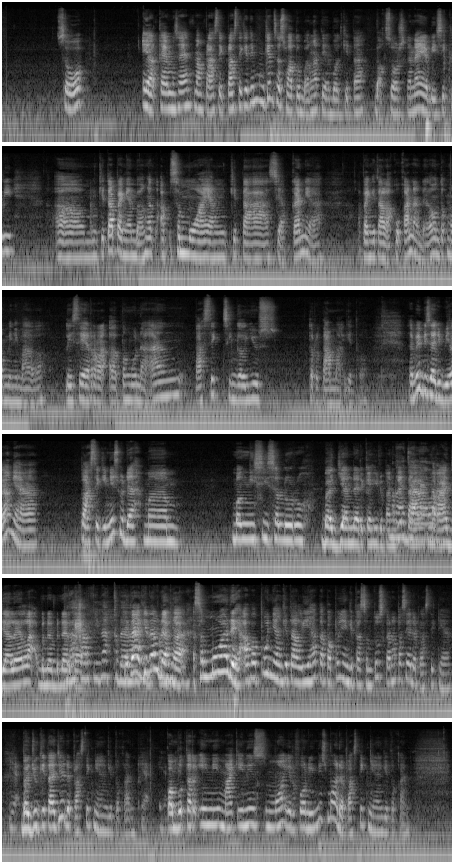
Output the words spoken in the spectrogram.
so ya kayak misalnya tentang plastik. Plastik ini mungkin sesuatu banget ya buat kita box source karena ya basically um, kita pengen banget semua yang kita siapkan ya apa yang kita lakukan adalah untuk meminimalisir uh, penggunaan plastik single use terutama gitu. Tapi bisa dibilang ya plastik ini sudah mem- mengisi seluruh bagian dari kehidupan kita Merajalela. merajalela bener-bener kayak kita kita udah nggak semua deh apa pun yang kita lihat apa pun yang kita sentuh sekarang pasti ada plastiknya Iya. baju kita aja ada plastiknya gitu kan Ya, ya. komputer ini mic ini semua earphone ini semua ada plastiknya gitu kan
